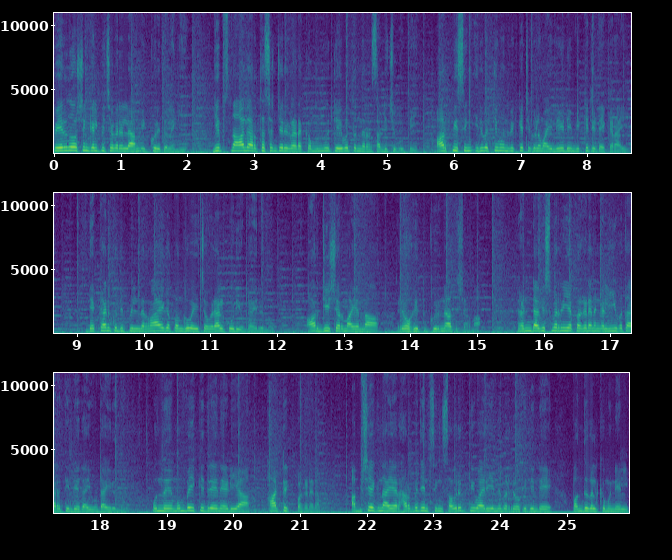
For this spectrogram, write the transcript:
പേരുദോഷം കേൾപ്പിച്ചവരെല്ലാം ഇക്കുറി തിളങ്ങി ഗിബ്സ് നാല് അർദ്ധ സെഞ്ചുറികളടക്കം മുന്നൂറ്റി എഴുപത്തൊന്ന് റൺസ് അടിച്ചുകൂട്ടി. ആർ പി സിംഗ് ഇരുപത്തിമൂന്ന് വിക്കറ്റുകളുമായി ലീഡിംഗ് വിക്കറ്റ് ടേക്കറായി ഡെക്കാൻ കുതിപ്പിൽ നിർണായക പങ്കുവഹിച്ച ഒരാൾ കൂടിയുണ്ടായിരുന്നു ആർ ജി ശർമ്മ എന്ന രോഹിത് ഗുരുനാഥ് ശർമ്മ. രണ്ട് അവിസ്മരണീയ പ്രകടനങ്ങൾ യുവതാരത്തിന്റെതായി ഉണ്ടായിരുന്നു. ഒന്ന് മുംബൈക്കെതിരെ നേടിയ ഹാട്രിക് പ്രകടനം. അഭിഷേക് നായർ ഹർഭജൻ സിംഗ് സൗരഭ് തിവാരി എന്നിവർ രോഹിതിന്റെ പന്തുകൾക്ക് മുന്നിൽ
